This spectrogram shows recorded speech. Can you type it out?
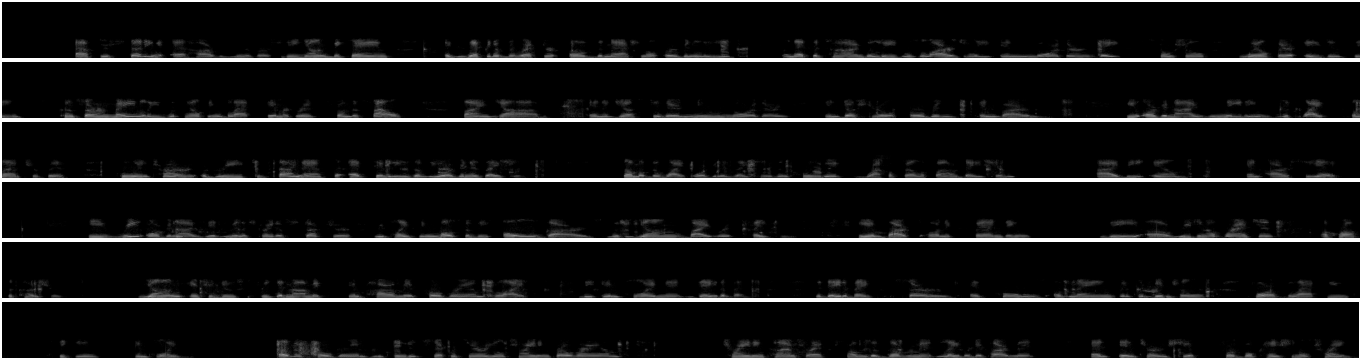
After studying at Harvard University, Young became executive director of the National Urban League, and at the time, the league was largely a northern-based social welfare agency concerned mainly with helping black immigrants from the South find jobs and adjust to their new northern industrial urban environment. He organized meetings with white philanthropists who in turn agreed to finance the activities of the organization. Some of the white organizations included Rockefeller Foundation, IBM, and RCA. He reorganized the administrative structure, replacing most of the old guards with young, vibrant faces. He embarked on expanding the uh, regional branches across the country. Young introduced economic empowerment programs like the Employment Data Banks. The data banks served as pools of names and credentials for Black youth seeking employment. Other programs included secretarial training programs, training contracts from the government labor department, and internship for vocational training.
